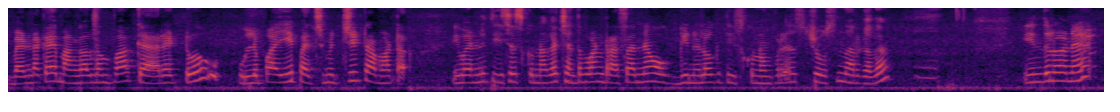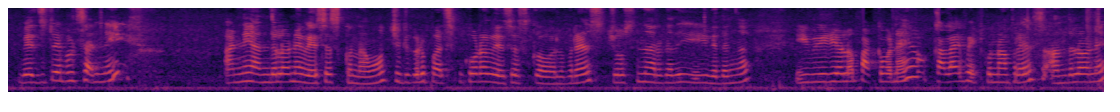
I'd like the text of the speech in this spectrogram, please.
బెండకాయ బంగాళదుంప క్యారెట్ ఉల్లిపాయ పచ్చిమిర్చి టమాటా ఇవన్నీ తీసేసుకున్నాక చింతపండు రసాన్ని ఒక గిన్నెలోకి తీసుకున్నాం. ఫ్రెండ్స్ చూస్తున్నారు కదా? ఇందులోనే వెజిటేబుల్స్ అన్నీ అన్నీ అందులోనే వేసేసుకున్నాము. చిటికడు పసుపు కూడా వేసేసుకోవాలి ఫ్రెండ్స్. చూస్తున్నారు కదా ఈ విధంగా. ఈ వీడియోలో పక్కనే కళాయి పెట్టుకున్నాం ఫ్రెండ్స్. అందులోనే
